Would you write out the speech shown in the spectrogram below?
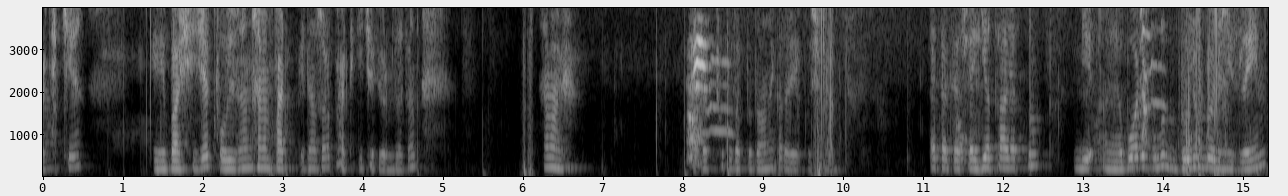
Part 2 e, başlayacak. O yüzden hemen part 1'den sonra part 2'yi çekiyorum zaten. Hemen şu. Evet çok uzakta daha ne kadar yaklaşıyorum. Evet arkadaşlar yatağa yattım. Bir, e, bu arada bunu bölüm bölüm izleyin.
